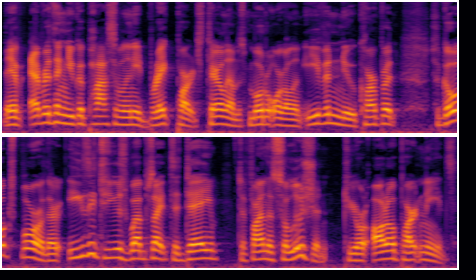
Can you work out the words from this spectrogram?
They have everything you could possibly need brake parts, tail lamps, motor oil, and even new carpet. So go explore their easy to use website today to find the solution to your auto part needs.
